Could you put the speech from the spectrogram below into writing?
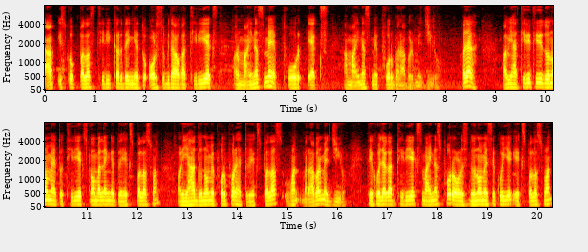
आप इसको प्लस थ्री कर देंगे तो और सुविधा होगा थ्री एक्स और माइनस में फोर एक्स और माइनस में फोर बराबर में ज़ीरो हो जाएगा? अब यहाँ थ्री थ्री दोनों में है तो थ्री एक्स कॉमन लेंगे तो एक्स प्लस वन, और यहाँ दोनों में फोर फोर है तो एक्स प्लस वन बराबर में ज़ीरो। तो एक हो जाएगा थ्री एक्स माइनस फोर, और इस दोनों में से कोई एक एक्स प्लस वन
